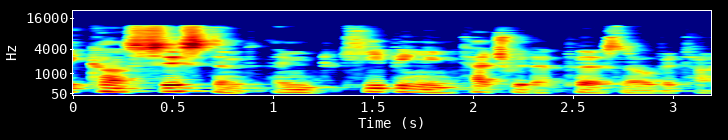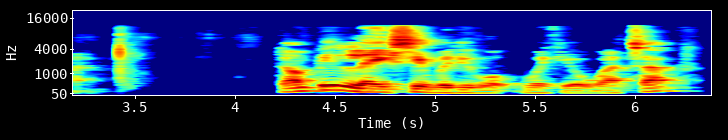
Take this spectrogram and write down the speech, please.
Be consistent and keeping in touch with that person over time. Don't be lazy with your, with your WhatsApp.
